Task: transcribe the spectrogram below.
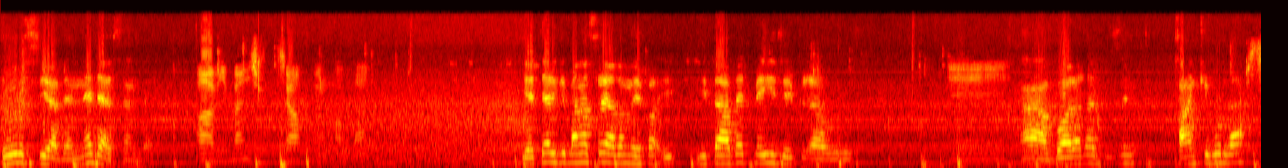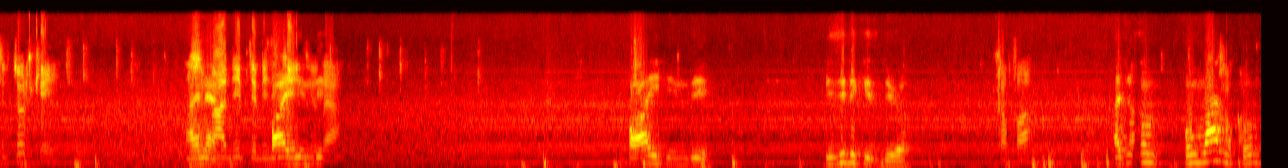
Persia'da ne dersen de. Abi ben hiç şey yapmıyorum valla. Yeter ki bana soyadımla hitap etme iyice ifşa oluruz. Eee... Ha bu arada bizim kanki burada. Mr. Turkey. Aynen. Aynen. deyip de bizi Bay Bay Hindi. Bizi dikiz diyor. Kafa. Hacı kum, kum var mı kum?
